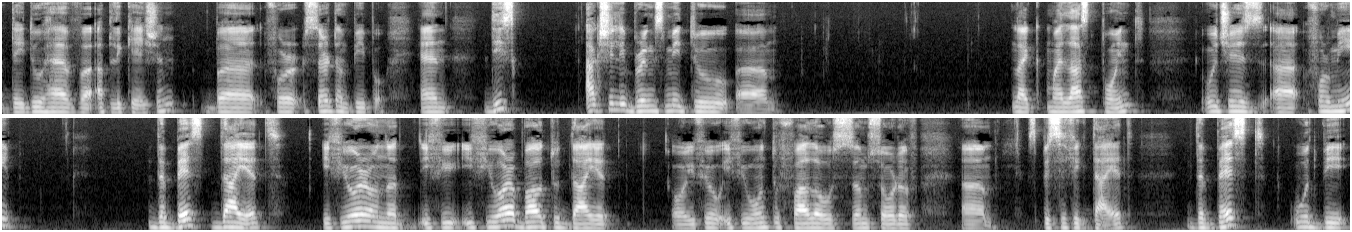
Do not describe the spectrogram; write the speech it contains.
they do have uh, application, but for certain people, and this actually brings me to um, like my last point which is uh, for me the best diet if you are on a if you if you are about to diet or if you if you want to follow some sort of um, specific diet the best would be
